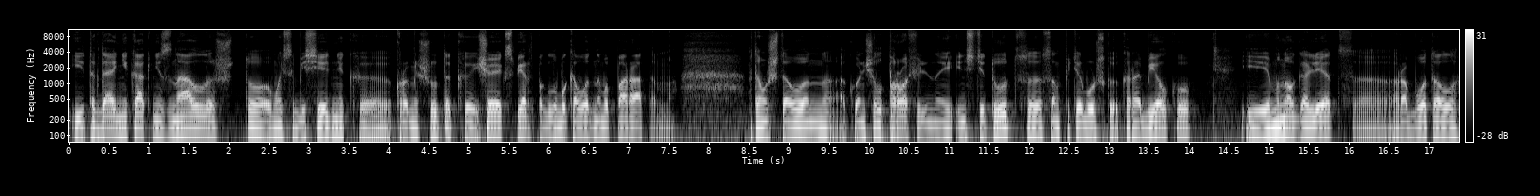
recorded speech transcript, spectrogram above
и тогда я никак не знал, что мой собеседник, э, кроме шуток, еще и эксперт по глубоководным аппаратам потому что он окончил профильный институт, э, Санкт-Петербургскую корабелку, и много лет э, работал э,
